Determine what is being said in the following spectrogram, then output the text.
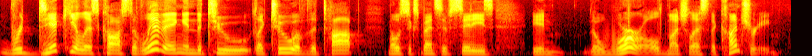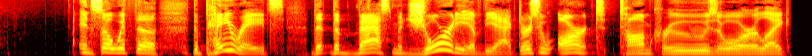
ridiculous cost of living in the two like two of the top most expensive cities in the world, much less the country. And so with the the pay rates that the vast majority of the actors who aren't Tom Cruise or like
